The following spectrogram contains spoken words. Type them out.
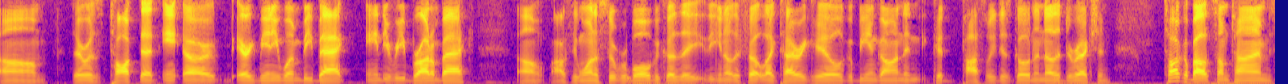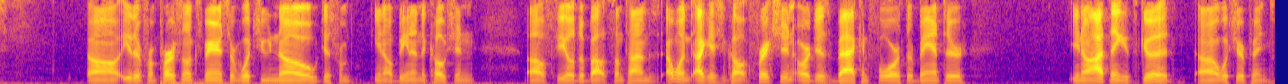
um, There was talk that uh, Eric Bieniemy wouldn't be back. Andy Reid brought him back. Um, obviously won a Super Bowl because they, you know, they felt like Tyreek Hill being gone and could possibly just go in another direction. Talk about sometimes, uh, either from personal experience or what you know, just from you know being in the coaching uh, field about sometimes I want I guess you call it friction or just back and forth or banter. You know, I think it's good. Uh, what's your opinion?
